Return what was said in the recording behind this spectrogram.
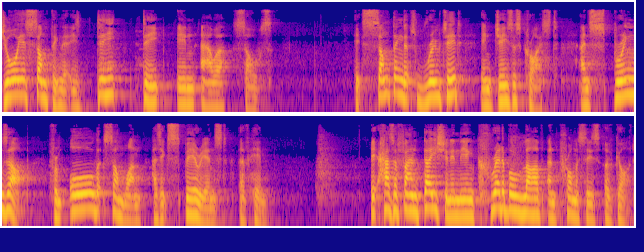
Joy is something that is deep, deep in our souls. It's something that's rooted in Jesus Christ and springs up from all that someone has experienced of Him. It has a foundation in the incredible love and promises of God.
